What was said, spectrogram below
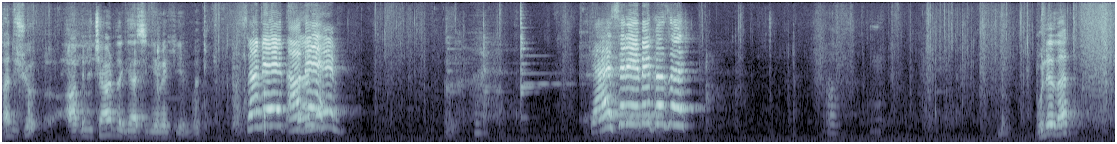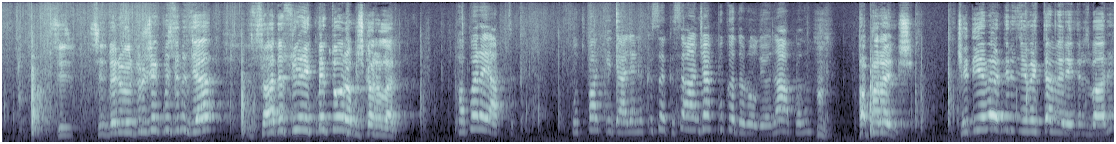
Hadi şu abini çağır da gelsin yemek yiyelim hadi. Samet abi Salim. Gelsene yemek hazır. Bu ne lan? Siz, siz beni öldürecek misiniz ya? Sade suya ekmek doğramış karılar. Papara yaptık. Mutfak giderlerini kısa kısa ancak bu kadar oluyor. Ne yapalım? Paparaymış. Kediye verdiniz yemekten vereydiniz bari.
